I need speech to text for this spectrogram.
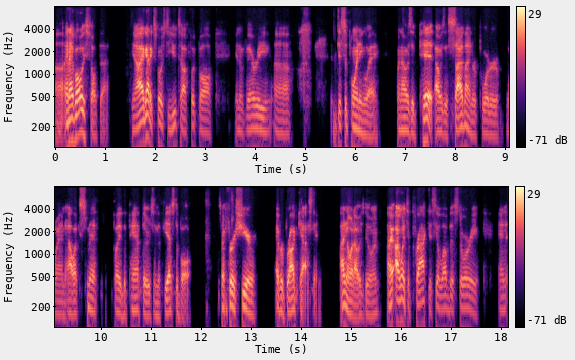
Uh, and I've always felt that. You know, I got exposed to Utah football in a very uh, disappointing way. When I was at Pitt, I was a sideline reporter when Alex Smith played the Panthers in the Fiesta Bowl. It's my first year ever broadcasting. I know what I was doing. I, I went to practice. You'll love this story. And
